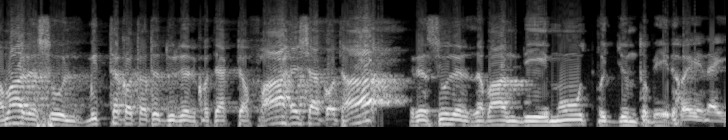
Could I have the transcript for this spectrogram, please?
আমার রসুল মিথ্যা কথা তো দূরের কথা একটা ফাহেসা কথা রসুলের জবান দিয়ে মুখ পর্যন্ত বের হয় নাই।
